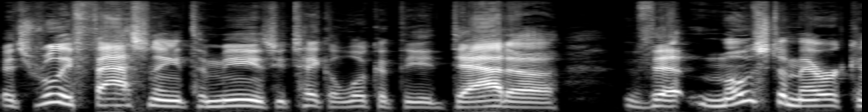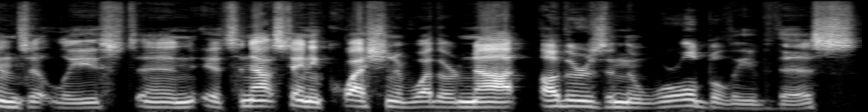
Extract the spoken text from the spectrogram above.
It's really fascinating to me as you take a look at the data that most Americans, at least, and it's an outstanding question of whether or not others in the world believe this,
